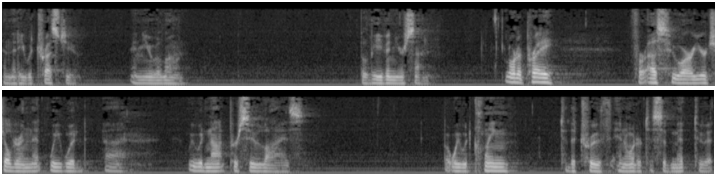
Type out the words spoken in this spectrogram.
and that he would trust you and you alone. Believe in your Son. Lord, I pray for us who are your children that we would, uh, we would not pursue lies but we would cling to the truth in order to submit to it.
